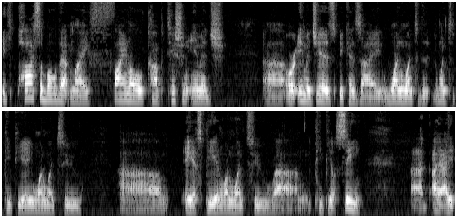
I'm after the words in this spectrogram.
it's possible that my final competition image uh, or images, because I one went to the went to PPA, one went to um, ASP, and one went to um, PPOC. Uh, I, I,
